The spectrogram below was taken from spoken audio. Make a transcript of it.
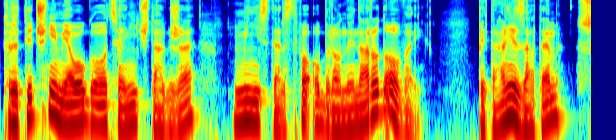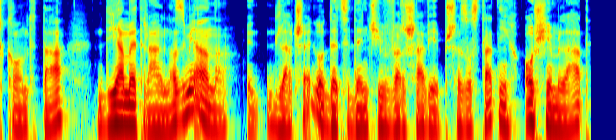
Krytycznie miało go ocenić także Ministerstwo Obrony Narodowej. Pytanie zatem, skąd ta diametralna zmiana? Dlaczego decydenci w Warszawie przez ostatnich 8 lat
